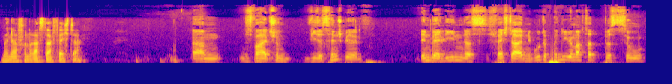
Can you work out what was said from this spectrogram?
Männer von Rasta Fechter. Ähm, das war halt schon wie das Hinspiel. In Berlin, dass Fechter halt eine gute Partie gemacht hat, bis zu,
